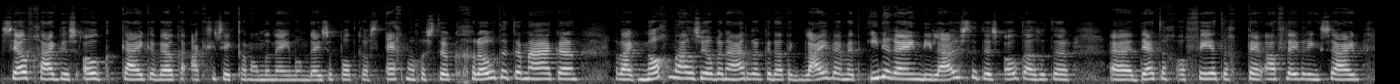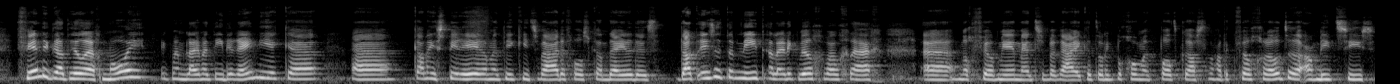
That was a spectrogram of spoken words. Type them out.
zelf ga ik dus ook kijken welke acties ik kan ondernemen om deze podcast echt nog een stuk groter te maken. Waar ik nogmaals wil benadrukken dat ik blij ben met iedereen die luistert. Dus ook als het er uh, eh, 30 of 40 per aflevering zijn, vind ik dat heel erg mooi. Ik ben blij met iedereen die ik. Uh, uh, kan inspireren, met wie ik iets waardevols kan delen. Dus dat is het hem niet. Alleen ik wil gewoon graag nog veel meer mensen bereiken. Toen ik begon met podcasten had ik veel grotere ambities.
